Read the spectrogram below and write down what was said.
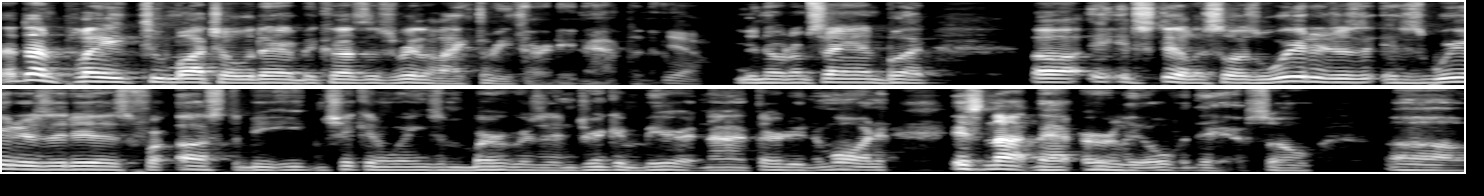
that doesn't play too much over there because it's really like 3:30 in the afternoon. Yeah, you know what I'm saying? But uh, it, it's still so as weird as as weird as it is for us to be eating chicken wings and burgers and drinking beer at 9 30 in the morning, it's not that early over there. So uh,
